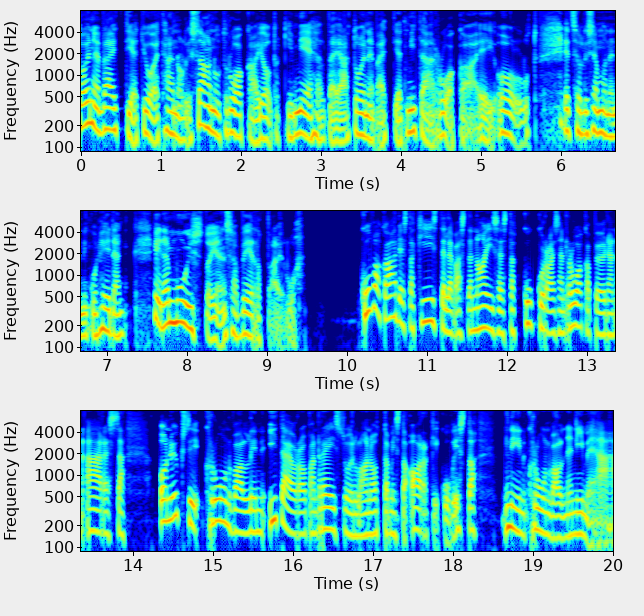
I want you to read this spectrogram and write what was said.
toinen väitti, että joo, että hän oli saanut ruokaa joltakin mieheltä ja toinen väitti, että mitään ruokaa ei ollut. Että se oli semmoinen niin kuin heidän, heidän muistojensa vertailua. Kuva kahdesta kiistelevästä naisesta kukkuraisen ruokapöydän ääressä on yksi Kruunvallin Itä-Euroopan reissuillaan ottamista arkikuvista, niin Kruunvall ne nimeää.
